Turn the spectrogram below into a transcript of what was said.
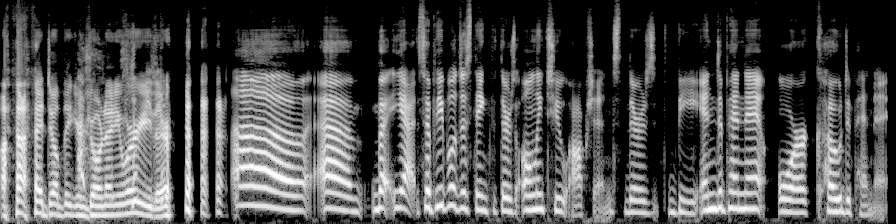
I don't think you're going anywhere either. um, um, but yeah, so people just think that there's only two options. There's be independent or codependent.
